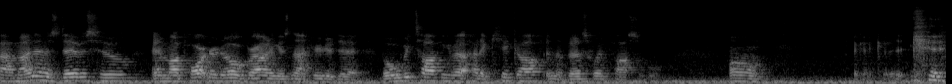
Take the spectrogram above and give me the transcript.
Hi, my name is Davis Hill, and my partner Noah Browning is not here today, but we'll be talking about how to kick off in the best way possible. Um, I gotta cut it.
